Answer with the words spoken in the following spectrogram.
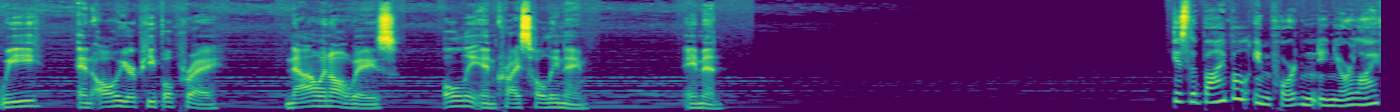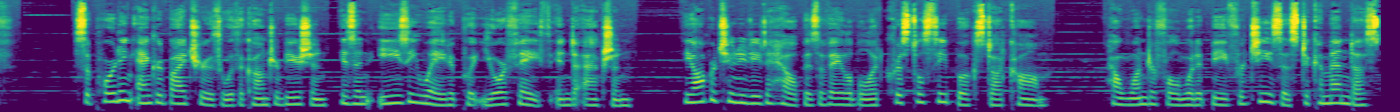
We and all your people pray, now and always, only in Christ's holy name. Amen. Is the Bible important in your life? Supporting Anchored by Truth with a contribution is an easy way to put your faith into action. The opportunity to help is available at crystalseabooks.com. How wonderful would it be for Jesus to commend us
